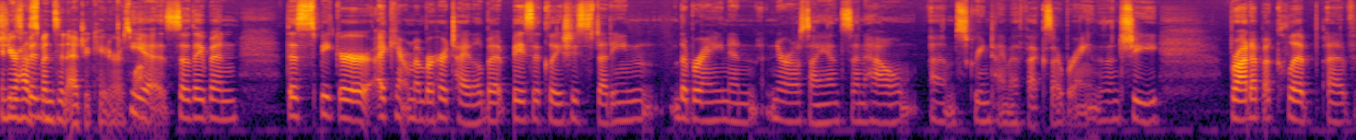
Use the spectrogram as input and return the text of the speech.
and your been- husband's an educator as well He is. So they've been this speaker. I can't remember her title, but basically she's studying the brain and neuroscience and how um, screen time affects our brains. And she brought up a clip of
